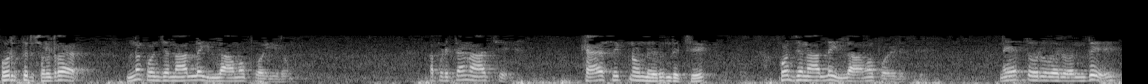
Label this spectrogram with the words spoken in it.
ஒருத்தர் சொல்றார் இன்னும் கொஞ்ச நாள்ல இல்லாம போயிடும் அப்படித்தான் ஆச்சு? கேசட்னு ஒன்று இருந்துச்சு. கொஞ்ச நாள்ல இல்லாம போயிடுச்சு. நேற்று ஒருவர் வந்து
